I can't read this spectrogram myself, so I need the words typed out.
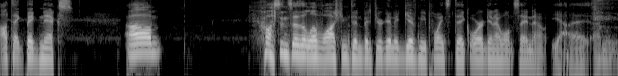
I'll take Big Nix. Um, Austin says I love Washington, but if you're gonna give me points to take Oregon, I won't say no. Yeah, I, I mean,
